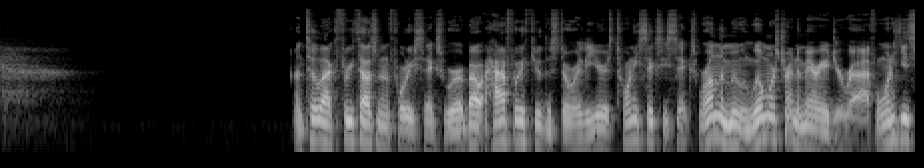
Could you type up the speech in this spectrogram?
Until Act 3046, we're about halfway through the story. The year is 2066. We're on the moon. Willmore's trying to marry a giraffe. And when he sees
